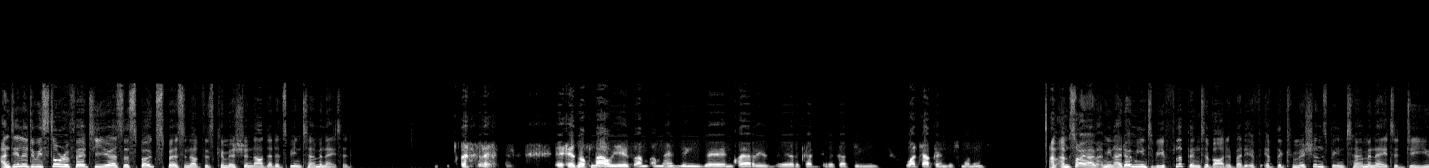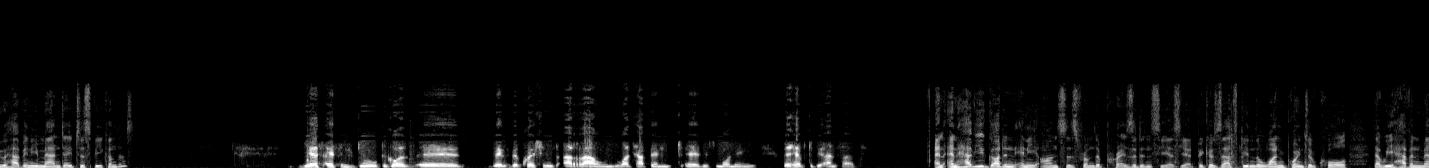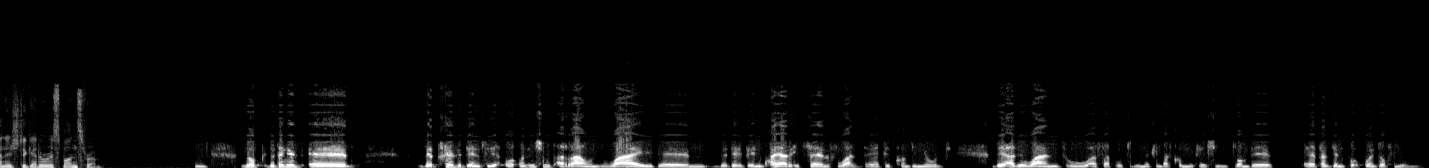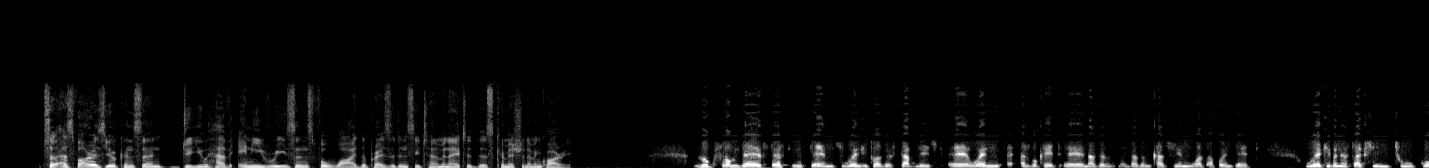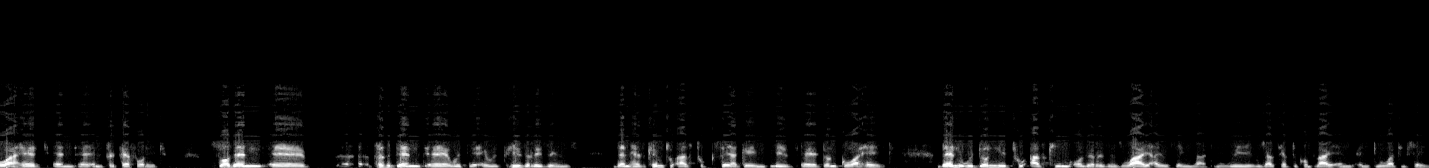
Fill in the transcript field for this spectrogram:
Andile, do we still refer to you as the spokesperson of this commission now that it's been terminated? as of now, yes, I'm, I'm handling the inquiries uh, regard, regarding what happened this morning. I'm, I'm sorry, I, I mean, I don't mean to be flippant about it, but if, if the commission's been terminated, do you have any mandate to speak on this? Yes, I still do because uh, the, the questions around what happened uh, this morning, they have to be answered. And and have you gotten any answers from the presidency as yet? Because that's been the one point of call that we haven't managed to get a response from. Mm. Look, the thing is, uh, the presidency on, issues around why the, the, the inquiry itself was uh, discontinued, they are the ones who are supposed to be making that communication from the uh, president's point of view. So, as far as you're concerned, do you have any reasons for why the presidency terminated this commission of inquiry? Look, from the first instance when it was established, uh, when Advocate uh, Nazeer, Nazeer Cassim was appointed, we were given instruction to go ahead and, uh, and prepare for it. So then, uh, uh President, uh, with, uh, with his reasons, then has come to us to say again, please don't go ahead then we don't need to ask him all the reasons why are you saying that. We, we just have to comply and, and do what he says.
